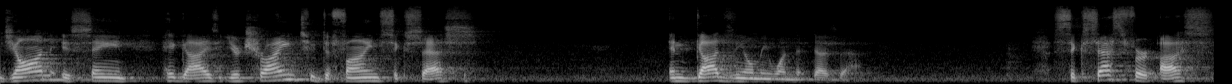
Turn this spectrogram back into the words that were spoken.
John is saying, hey guys, you're trying to define success, and God's the only one that does that. Success for us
